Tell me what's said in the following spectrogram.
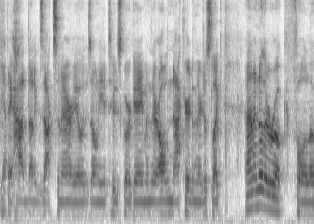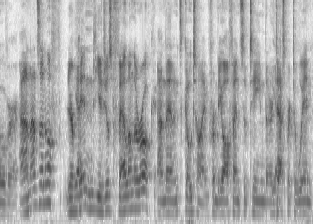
Yeah. They had that exact scenario. It was only a two score game, and they're all knackered, and they're just like. And another ruck fall over, and that's enough. You're Yeah. pinned. You just fell on the ruck, and then it's go time from the offensive team that are Yeah. desperate to win.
